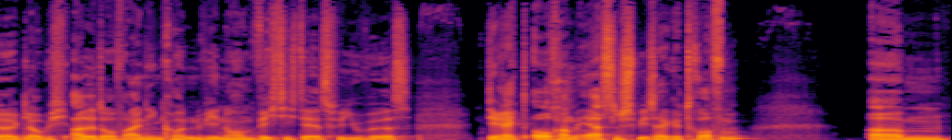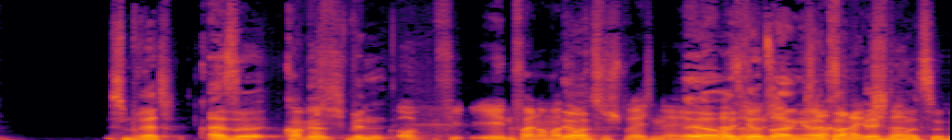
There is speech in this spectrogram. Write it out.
äh, glaube ich, alle darauf einigen konnten, wie enorm wichtig der jetzt für Juve ist. Direkt auch am ersten Spieltag getroffen. Ähm, ist ein Brett. Also, Kommen wir- ich bin, Auf jeden Fall nochmal Ja. drauf zu sprechen, ey. ja, wollte Also, ich gerade sagen, ja, klasse kommen wir gleich nochmal zu.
